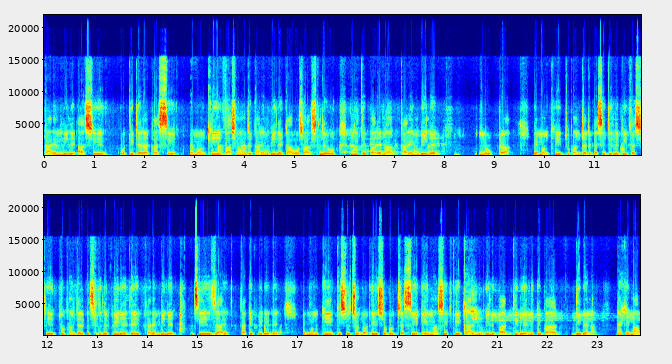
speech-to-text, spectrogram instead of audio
কারেন্ট বিলে আসে প্রতিটার কাছে। এমনকি বাসার মধ্যে কারেন্ট বিলের কাগজ আসলেও নিতে পারে না কারেন্ট বিলের লোকটা। এমনকি দোকানদারের কাছে দিলে বিকাশে দোকানদারের কাছে দিলে ফিরে দেয়, কারেন্ট বিলের যে যায় তাকে ফিরে দেয়। এমনকি কিছুর জন্য এইসব বলতেছে এই মাসে কি কারেন্ট বিল বাদ দিবে নাকি বাদ দিবে না? নাকি মাফ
